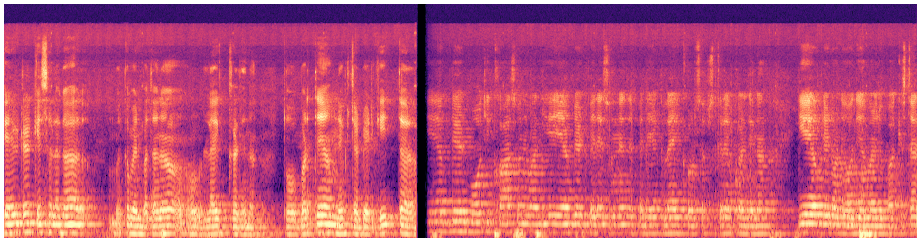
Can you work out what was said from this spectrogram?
कैरेक्टर कैसा लगा कमेंट बताना और लाइक कर देना। तो बढ़ते हैं हम नेक्स्ट अपडेट की तरफ़ ये अपडेट बहुत ही खास होने वाली है। ये अपडेट पहले सुनने से पहले एक लाइक और सब्सक्राइब कर देना। ये अपडेट होने वाली है। हमारा जो पाकिस्तान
